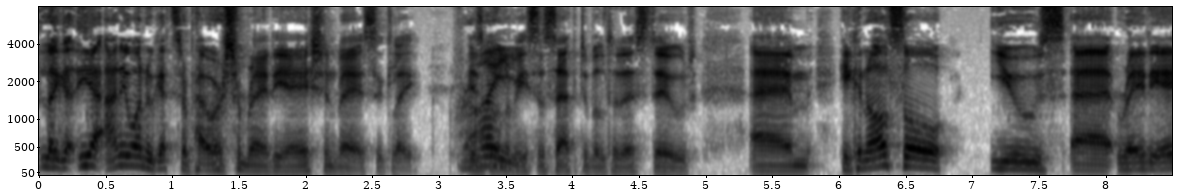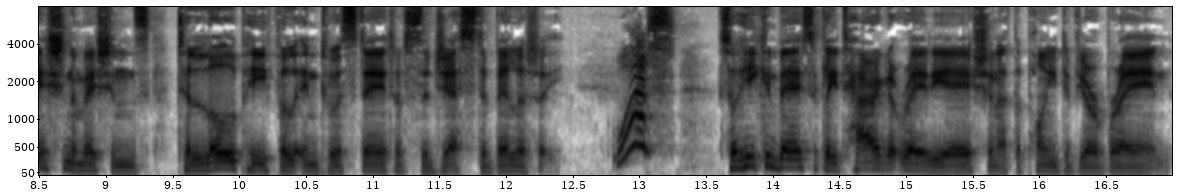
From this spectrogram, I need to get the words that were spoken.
like yeah, anyone who gets their powers from radiation basically is going to be susceptible to this dude. Um, he can also use uh, radiation emissions to lull people into a state of suggestibility. what? So he can basically target radiation at the point of your brain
